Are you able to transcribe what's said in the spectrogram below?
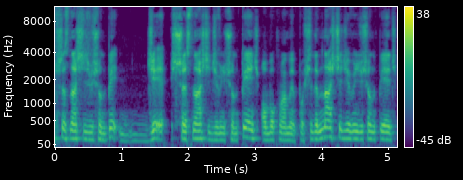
16,95, dzie- 16,95, obok mamy po 17,95,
